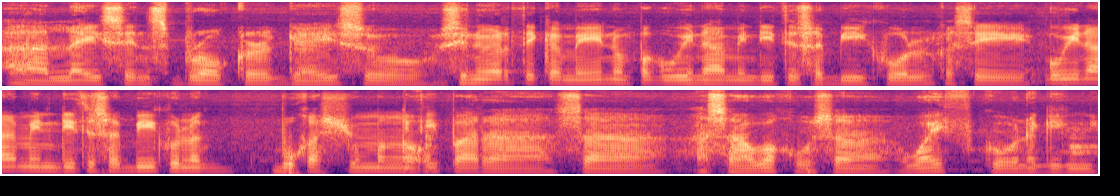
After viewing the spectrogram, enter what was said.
uh, license broker guys. So sinuwerte kami nung pag-uwi namin dito sa Bicol kasi uwi namin dito sa Bicol nagbukas yung mga para sa asawa ko sa wife ko. Naging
